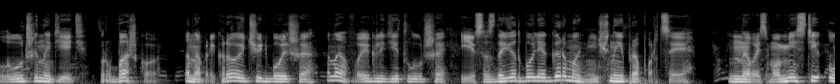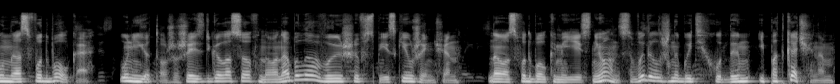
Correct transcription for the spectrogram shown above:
лучше надеть рубашку. Она прикроет чуть больше, она выглядит лучше и создает более гармоничные пропорции. На восьмом месте у нас футболка. У нее тоже 6 голосов, но она была выше в списке у женщин. Но с футболками есть нюанс, вы должны быть худым и подкачанным.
